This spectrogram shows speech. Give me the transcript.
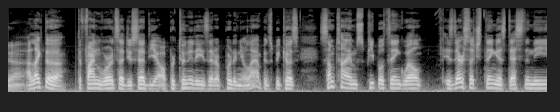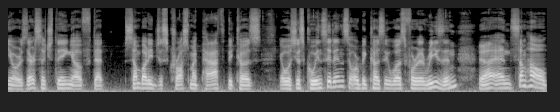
Yeah, I like the the final words that you said. The opportunities that are put in your lap. It's because sometimes people think, well, is there such thing as destiny, or is there such thing of that somebody just crossed my path because it was just coincidence or because it was for a reason yeah and somehow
